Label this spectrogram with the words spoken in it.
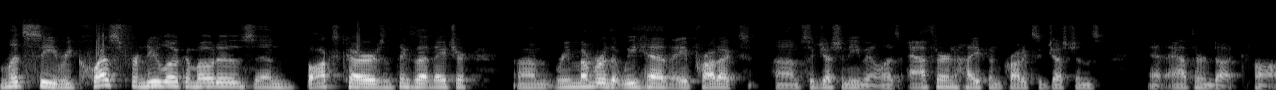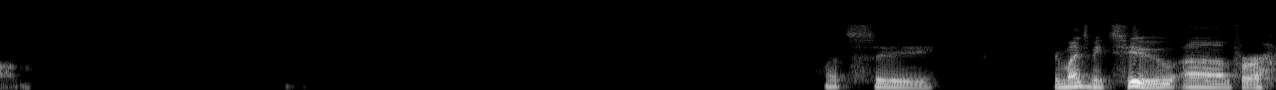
Let's see, requests for new locomotives and boxcars and things of that nature. Um, remember that we have a product um, suggestion email. That's athearn product suggestions at athearn.com. Let's see. Reminds me too, um, for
